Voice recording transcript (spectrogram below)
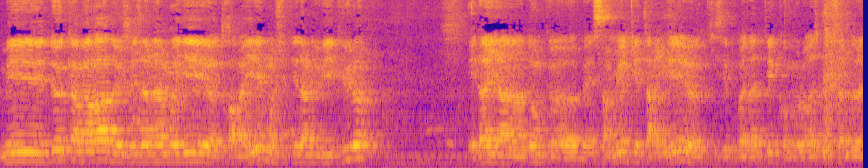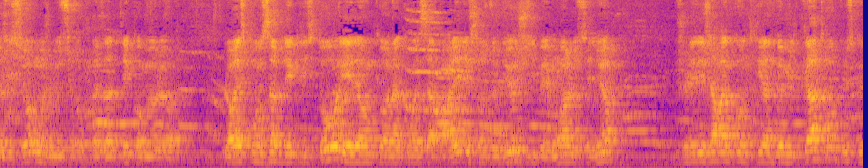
Mes deux camarades, je les avais envoyés euh, travailler, moi j'étais dans le véhicule. Et là, il y a donc euh, ben, Samuel qui est arrivé, euh, qui s'est présenté comme le responsable de la mission. Moi, je me suis représenté comme le, le responsable des Christos. Et donc, on a commencé à parler des choses de Dieu. Je dis, ben, moi, le Seigneur, je l'ai déjà rencontré en 2004, puisque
